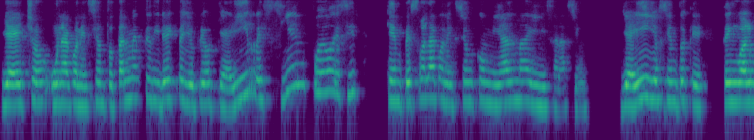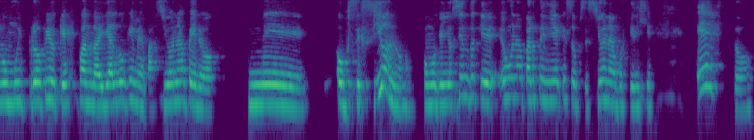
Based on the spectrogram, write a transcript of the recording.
y ha hecho una conexión totalmente directa. Yo creo que ahí recién puedo decir que empezó la conexión con mi alma y mi sanación. Y ahí yo siento que tengo algo muy propio, que es cuando hay algo que me apasiona, pero me obsesiono, como que yo siento que es una parte mía que se obsesiona porque dije, esto,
